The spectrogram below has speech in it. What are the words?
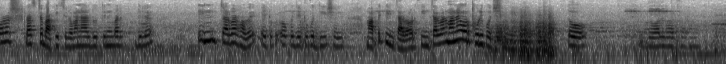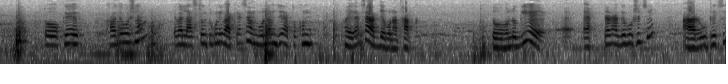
গরস লাস্টে বাকি ছিল। মানে আর দু তিনবার দিলে তিন চারবার হবে। এটুকু ওকে যেটুকু দিই সেই মাপে তিন চারবার। ওর তিন চারবার মানে ওর কুড়ি পঁচিশ মিনিট। তো জল তো ওকে খাওয়াতে বসলাম। এবার লাস্টে ওইটুকুনি বাকি আছে। আমি বললাম যে এতক্ষণ হয়ে গেছে আর দেবো না, থাক। তো হলো গিয়ে একটার আগে বসেছি আর উঠেছি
